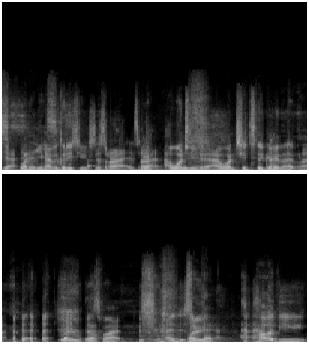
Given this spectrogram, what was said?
yeah, what it you is. have a good excuse. That's all right. It's all yeah. right. I want you to. I want you to go like that. That's fine. And so, okay. how have you?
